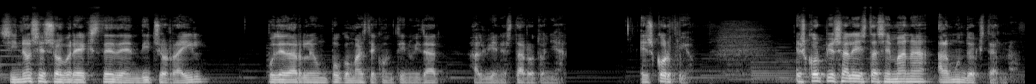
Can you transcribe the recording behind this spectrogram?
Si no se sobreexcede en dicho raíl, puede darle un poco más de continuidad al bienestar otoñal. Escorpio. Escorpio sale esta semana al mundo externo.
